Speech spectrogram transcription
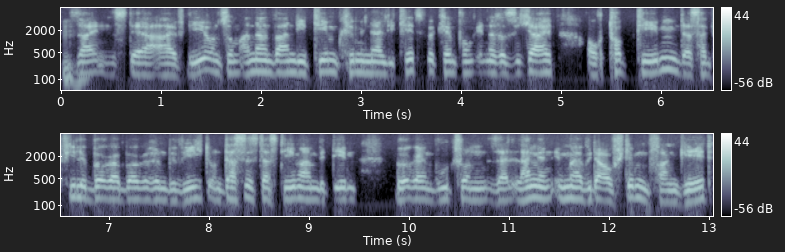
mhm. seitens der AfD und zum anderen waren die Themen Kriminalitätsbekämpfung, innere Sicherheit auch Top-Themen. Das hat viele Bürger, Bürgerinnen bewegt und das ist das Thema, mit dem Bürger in Wut schon seit langem immer wieder auf Stimmenfang geht.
